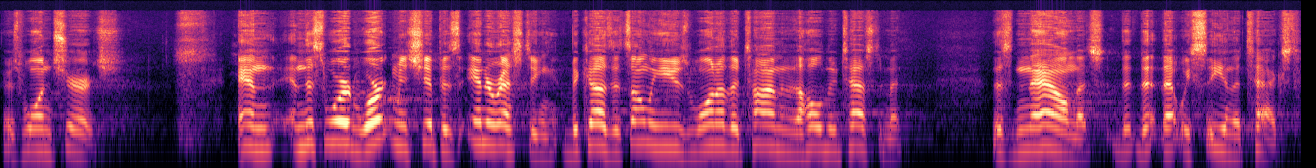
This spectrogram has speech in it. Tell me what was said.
There's one church. And, and this word workmanship is interesting because it's only used one other time in the whole New Testament. This noun that's, that, that we see in the text.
